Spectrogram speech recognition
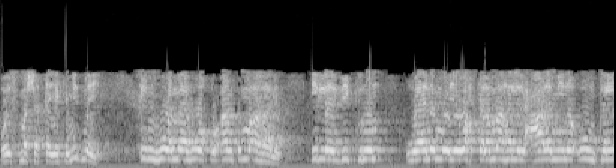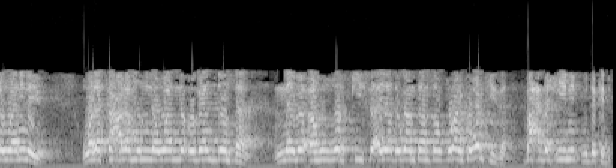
oo ismashaqeeya ka mid meey in huwa maa huwa qur'aanku ma ahaanin ilaa dikrun waana mooye wax kale ma aha lilcaalamiina uunka la waaninayo walataclamunna waadna ogaan doontaan. Naba'ahu warkiisa ayaad ogaan doontaan qur'aanka warkiisa bacda xiinin muddo kadib.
